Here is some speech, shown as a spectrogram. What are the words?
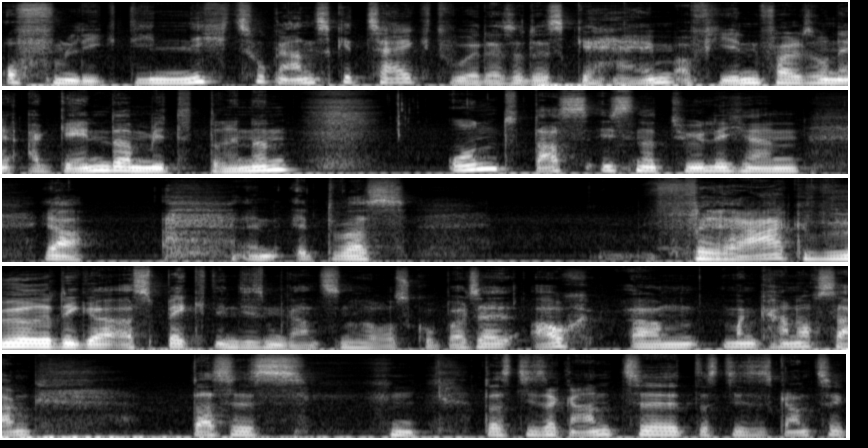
offen liegt, die nicht so ganz gezeigt wurde. Also das Geheim auf jeden Fall so eine Agenda mit drinnen. Und das ist natürlich ein, ja, ein etwas fragwürdiger Aspekt in diesem ganzen Horoskop. Also auch, ähm, man kann auch sagen, dass es hm, dass dieser ganze, dass dieses ganze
